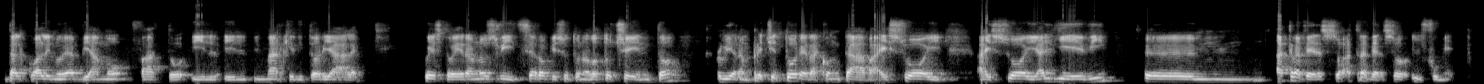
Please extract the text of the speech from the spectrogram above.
dal quale noi abbiamo fatto il, il, il marchio editoriale. Questo era uno svizzero vissuto nell'Ottocento, lui era un precettore raccontava ai suoi, ai suoi allievi ehm, attraverso, attraverso, il fumetto.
